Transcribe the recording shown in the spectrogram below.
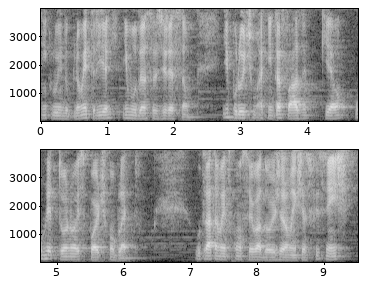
incluindo pliometria e mudanças de direção e por último, a quinta fase, que é o retorno ao esporte completo. O tratamento conservador geralmente é suficiente,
